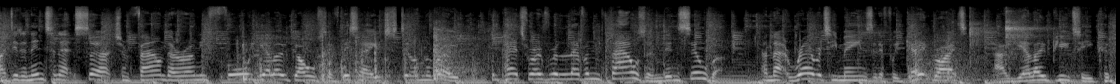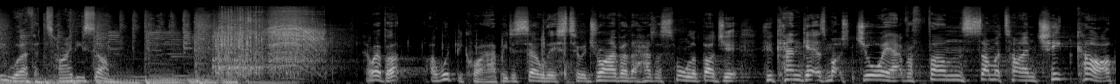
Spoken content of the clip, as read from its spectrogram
I did an internet search and found there are only four yellow Golfs of this age still on the road, compared to over 11,000 in silver. And that rarity means that if we get it right, our yellow beauty could be worth a tidy sum. However, I would be quite happy to sell this to a driver that has a smaller budget who can get as much joy out of a fun, summertime, cheap car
